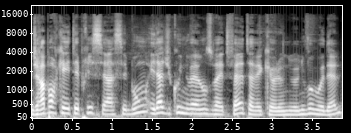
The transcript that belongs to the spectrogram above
du rapport qualité-prix, c'est assez bon. Et là, du coup, une nouvelle annonce va être faite avec le, le nouveau modèle.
